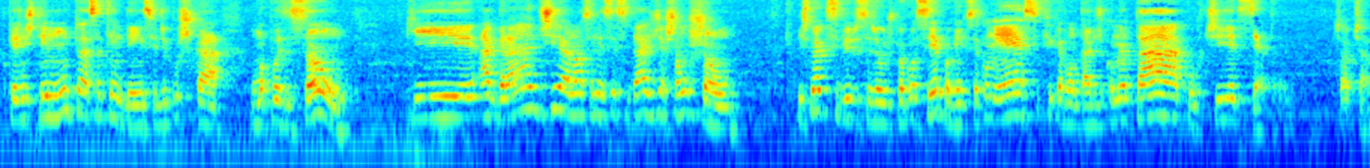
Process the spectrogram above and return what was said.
Porque a gente tem muito essa tendência de buscar uma posição que agrade a nossa necessidade de achar um chão. Espero que esse vídeo seja útil para você, para alguém que você conhece. Fique à vontade de comentar, curtir, etc. Tchau, tchau.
